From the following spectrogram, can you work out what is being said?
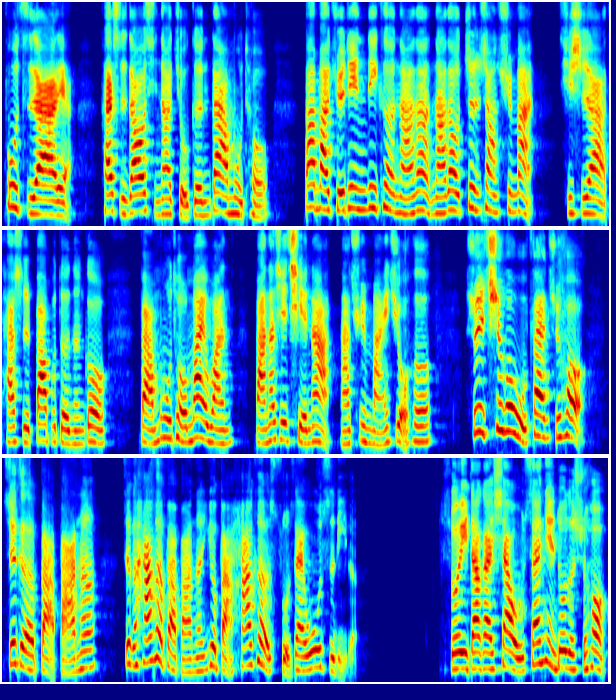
父子啊呀，开始捞起那九根大木头。爸爸决定立刻拿那拿到镇上去卖。其实啊，他是巴不得能够把木头卖完，把那些钱啊拿去买酒喝。所以吃过午饭之后，这个爸爸呢，这个哈克爸爸呢，又把哈克锁在屋子里了。所以大概下午三点多的时候，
